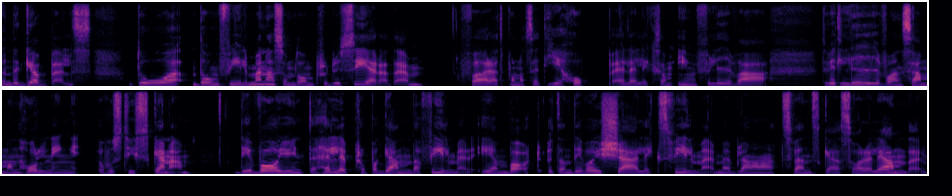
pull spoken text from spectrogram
under Goebbels. Då de filmerna som de producerade för att på något sätt ge hopp eller liksom införliva du vet, liv och en sammanhållning hos tyskarna. Det var ju inte heller propagandafilmer enbart, utan det var ju kärleksfilmer med bland annat svenska Sara Leander.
